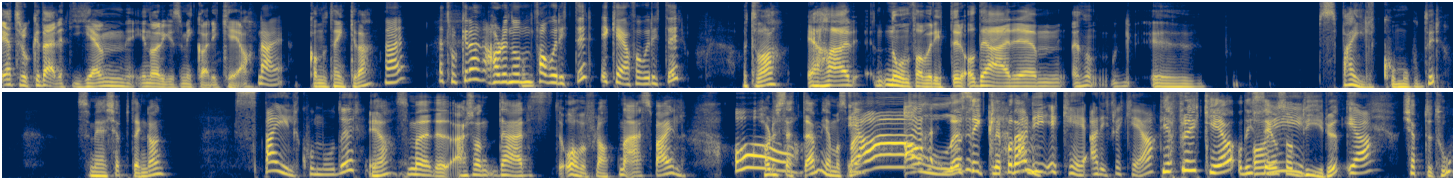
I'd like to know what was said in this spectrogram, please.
Jeg tror ikke det er et hjem i Norge som ikke har Ikea. Nei, Kan du tenke deg? nei, jeg tror ikke det. Har du noen favoritter? Ikea-favoritter? Vet du hva? Jeg har noen favoritter, og det er um, en sånn uh, speilkommoder som jeg kjøpte en gang. Speilkommoder. Ja, som er, er sånn det er, Overflaten er speil. Åh, Har du sett dem hjemme hos meg? Ja! Alle du- sikler på Er dem! de, Ikea, er de fra Ikea? De er fra Ikea, og de ser jo så Oi. dyre ut. Ja. Kjøpte to,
